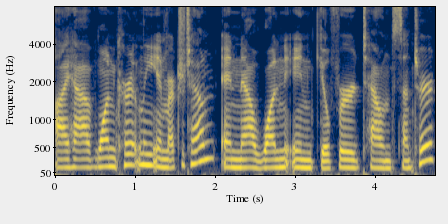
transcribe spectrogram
I have one currently in Metrotown and now one in Guildford Town Center.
